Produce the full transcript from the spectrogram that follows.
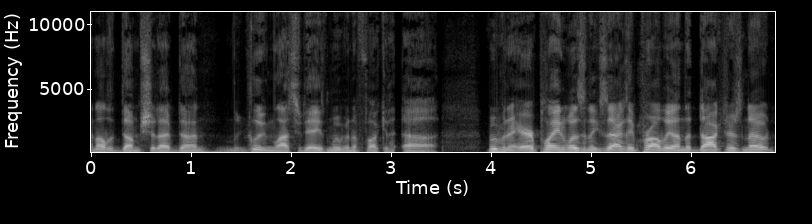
and all the dumb shit I've done, including the last two days moving a fucking uh, moving an airplane wasn't exactly probably on the doctor's note.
